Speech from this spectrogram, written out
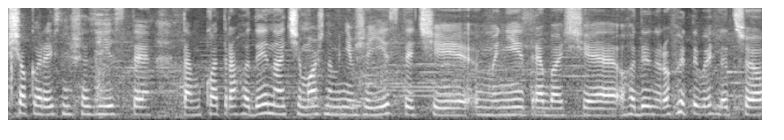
Що корисніше з'їсти, там котра година, чи можна мені вже їсти, чи мені треба ще годину робити вигляд, що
